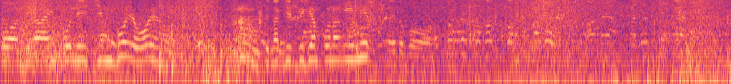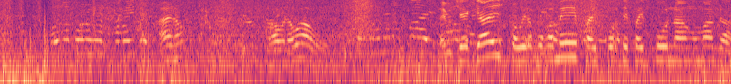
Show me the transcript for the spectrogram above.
po ang dinaing po ni Jimboy oh, ayun, oh. Pinagbibigyan po ng init. Ito po. Ano? Wow na wow. Time check guys, pauwi na po kami, 5.45 po ng umaga.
